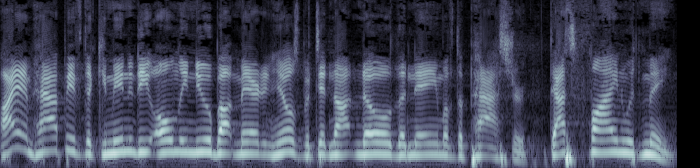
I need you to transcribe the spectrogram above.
I am happy if the community only knew about Meriden Hills but did not know the name of the pastor. That's fine with me.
